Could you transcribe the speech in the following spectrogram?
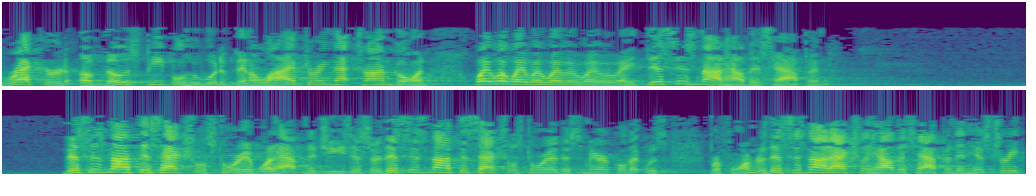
record of those people who would have been alive during that time going, wait, wait, wait, wait, wait, wait, wait, wait, wait. This is not how this happened. This is not this actual story of what happened to Jesus, or this is not this actual story of this miracle that was performed, or this is not actually how this happened in history.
